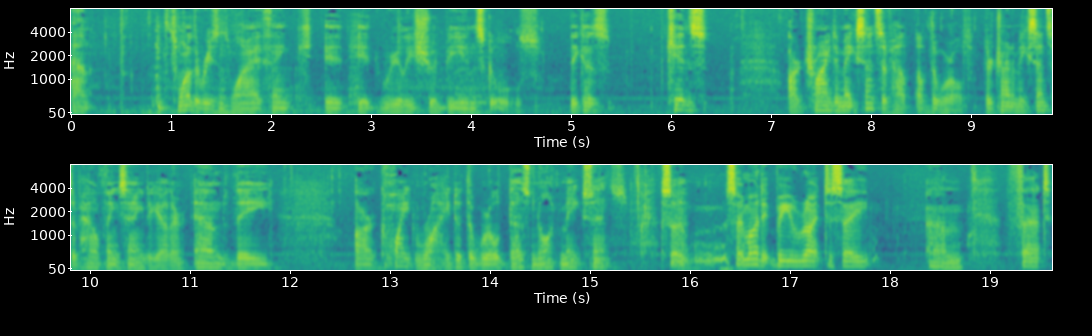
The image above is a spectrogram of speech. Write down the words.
And it's one of the reasons why I think it, it really should be in schools because kids are trying to make sense of how of the world. They're trying to make sense of how things hang together, and they are quite right that the world does not make sense. So, so might it be right to say um, that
